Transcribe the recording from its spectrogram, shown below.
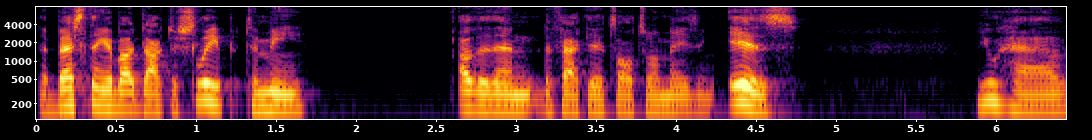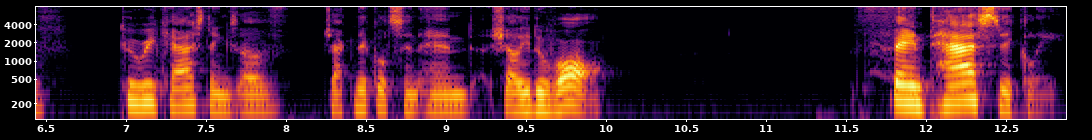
the best thing about Doctor Sleep to me other than the fact that it's also amazing, is you have two recastings of Jack Nicholson and Shelley Duvall. Fantastically.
